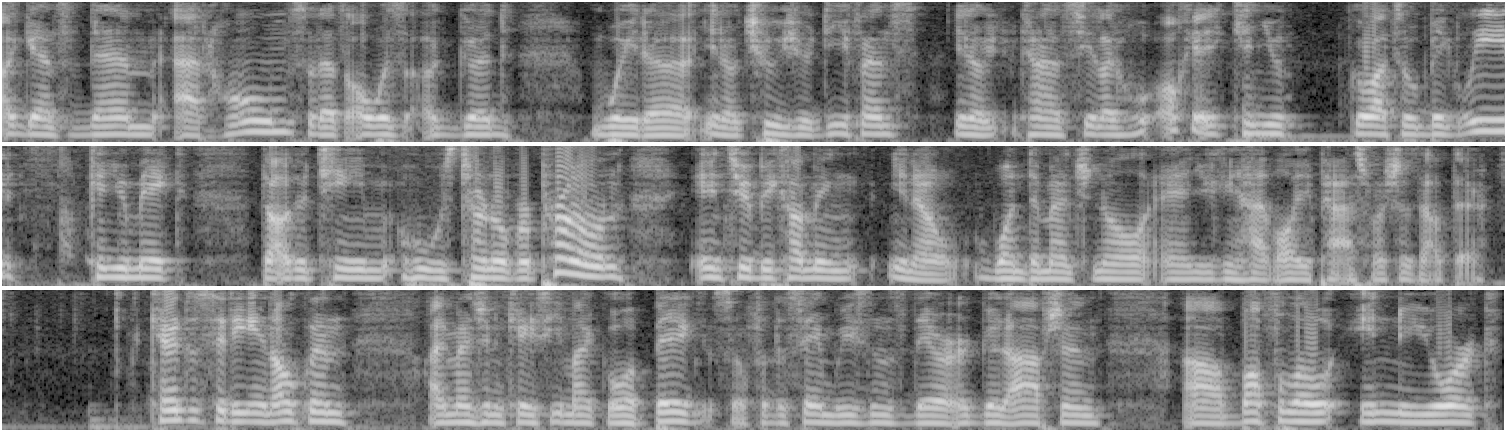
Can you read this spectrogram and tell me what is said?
against them at home. So that's always a good way to, you know, choose your defense. You know, kind of see like, okay, can you go out to a big lead? Can you make the other team who was turnover prone into becoming, you know, one dimensional and you can have all your pass rushes out there. Kansas City and Oakland, I mentioned KC might go up big, so for the same reasons, they're a good option. Uh, Buffalo in New York.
